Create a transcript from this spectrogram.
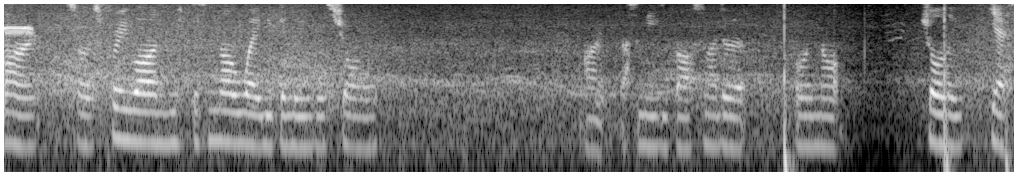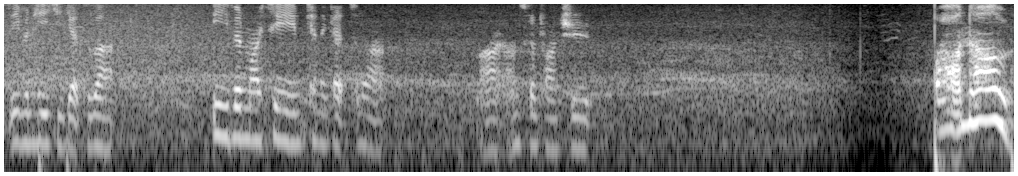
Alright, so it's 3-1. There's no way we can lose this, surely. Alright, that's an easy pass. Can I do it? Probably not. Surely. Yes, even he can get to that. Even my team can get to that. Alright, I'm just to try and shoot. Oh no!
